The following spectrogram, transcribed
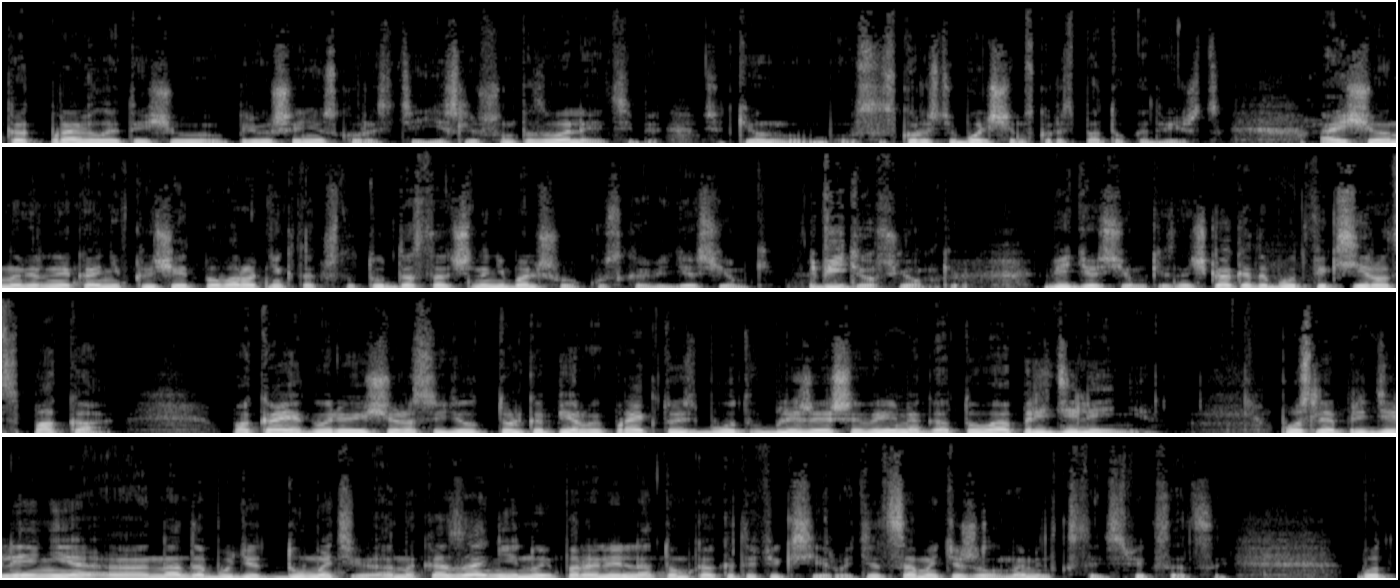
как правило, это еще превышение скорости, если уж он позволяет себе. Все-таки он со скоростью больше, чем скорость потока движется. А еще наверняка не включает поворотник, так что тут достаточно небольшой куска видеосъемки. Видеосъемки. Видеосъемки. Значит, как это будет фиксироваться пока? Пока, я говорю еще раз, идет только первый проект, то есть будут в ближайшее время готовы определения. После определения э, надо будет думать о наказании, ну и параллельно о том, как это фиксировать. Это самый тяжелый момент, кстати, с фиксацией. Вот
